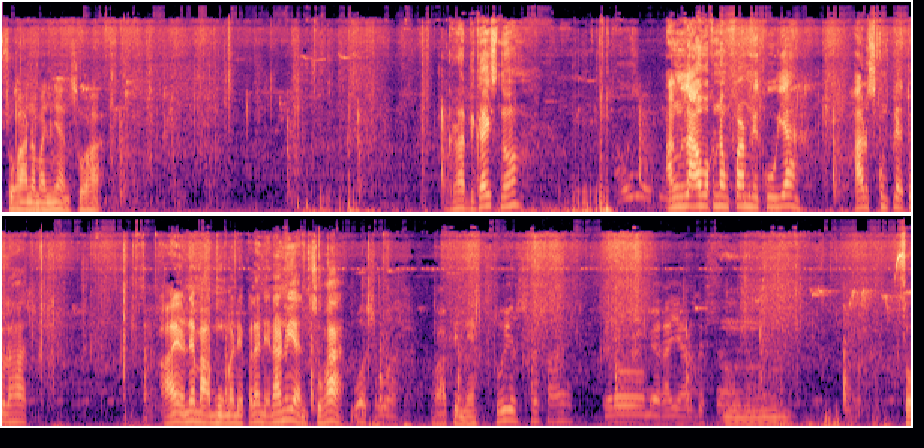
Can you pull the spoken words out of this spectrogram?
Suha naman yan, suha. Grabe guys, no? Ang lawak ng farm ni Kuya. Halos kumpleto lahat. Ayun eh, mamunga na pala. Ano yan? Suha. Oo, suwa. Wapin eh. Two years na pare. Pero may kaya harvest na. Mm. So,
